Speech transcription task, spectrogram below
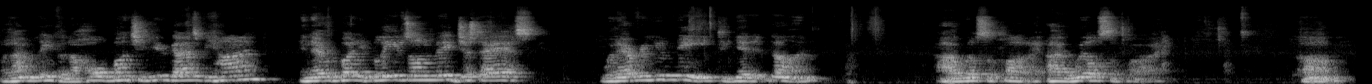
but I'm leaving a whole bunch of you guys behind, and everybody believes on me. Just ask whatever you need to get it done. I will supply. I will supply. Um,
